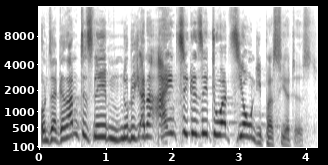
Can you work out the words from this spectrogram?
unser gesamtes Leben nur durch eine einzige Situation, die passiert ist.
